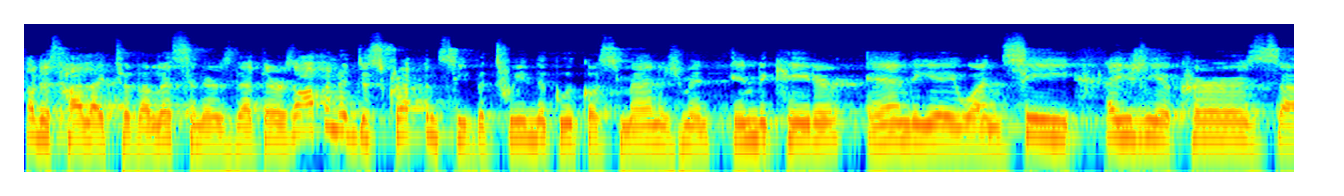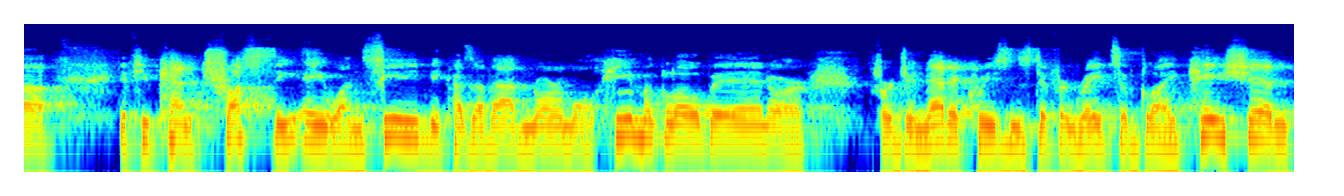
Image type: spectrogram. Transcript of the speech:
I'll just highlight to the listeners that there's often a discrepancy between the glucose management indicator and the A1C. That usually occurs uh, if you can't trust the A1C because of abnormal hemoglobin or for genetic reasons, different rates of glycation,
